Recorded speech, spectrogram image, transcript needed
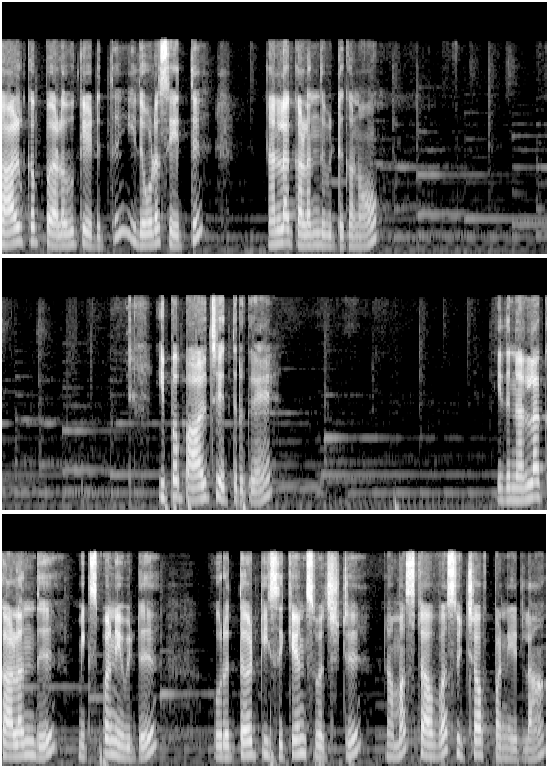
கால் கப் அளவுக்கு எடுத்து இதோடு சேர்த்து நல்லா கலந்து விட்டுக்கணும். இப்போ பால் சேர்த்துருக்கேன் இது நல்லா கலந்து மிக்ஸ் பண்ணிவிட்டு ஒரு தேர்ட்டி செகண்ட்ஸ் வச்சுட்டு நம்ம ஸ்டவ்வை சுவிட்ச் ஆஃப் பண்ணிடலாம்.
